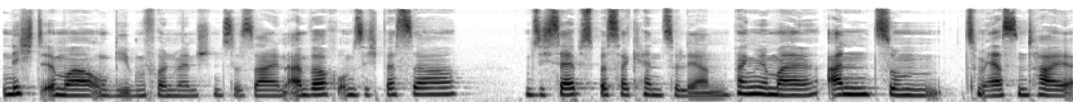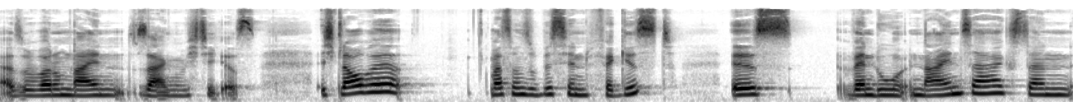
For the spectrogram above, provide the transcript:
nicht immer umgeben von Menschen zu sein, einfach um sich besser um sich selbst besser kennenzulernen. Fangen wir mal an zum, zum ersten Teil, also warum Nein sagen wichtig ist. Ich glaube, was man so ein bisschen vergisst, ist, wenn du Nein sagst, dann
